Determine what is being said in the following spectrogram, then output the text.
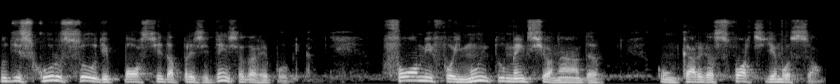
do discurso de posse da presidência da República. Fome foi muito mencionada, com cargas fortes de emoção.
